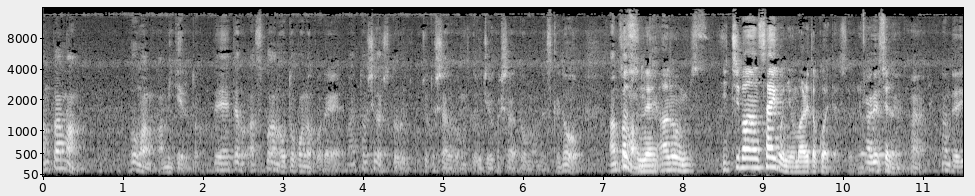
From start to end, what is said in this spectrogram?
アンパンマンを、まあ、見てると。で多分あそこは男の子で、まあ、年がちょっとちょっと下だと思うんですけどうちのか下だと思うんですけどアンパそうンマンを見てる。ですね。あの一番最後に生まれた子やったですよね。あですね。はい、なんで、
